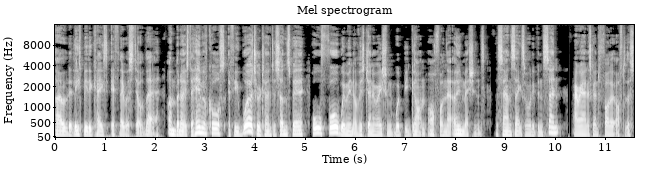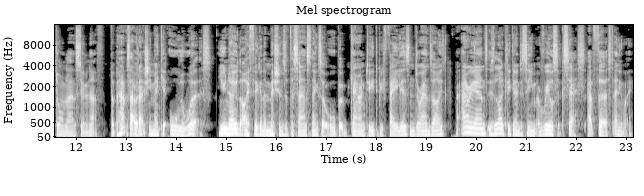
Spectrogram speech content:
that would at least be the case if they were still there. Unbeknownst to him, of course, if he were to return to Sunspear, all four women of his generation would be gone, off on their own missions. The Sand Snakes have already been sent, Arianne is going to follow off to the Stormlands soon enough. But perhaps that would actually make it all the worse. You know that I figure the missions of the Sand Snakes are all but guaranteed to be failures in Doran's eyes, but Arianne's is likely going to seem a real success, at first anyway.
